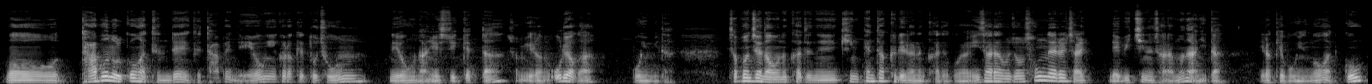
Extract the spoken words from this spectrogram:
뭐 답은 올 것 같은데 그 답의 내용이 그렇게 또 좋은 내용은 아닐 수 있겠다 좀 이런 우려가 보입니다. 첫 번째 나오는 카드는 킹 펜타클이라는 카드고요. 이 사람은 좀 속내를 잘 내비치는 사람은 아니다. 이렇게 보이는 것 같고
